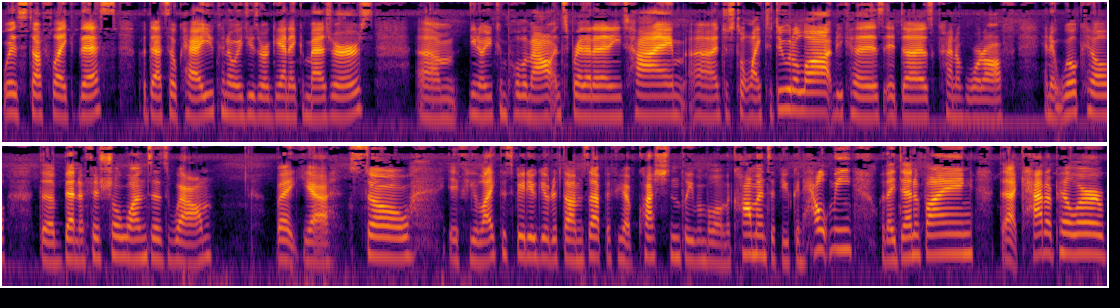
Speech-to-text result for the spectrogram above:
with stuff like this, but that's okay. You can always use organic measures. Um, you know, you can pull them out and spray that at any time. Uh, I just don't like to do it a lot because it does kind of ward off and it will kill the beneficial ones as well. But yeah, so if you like this video, give it a thumbs up. If you have questions, leave them below in the comments. If you can help me with identifying that caterpillar,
